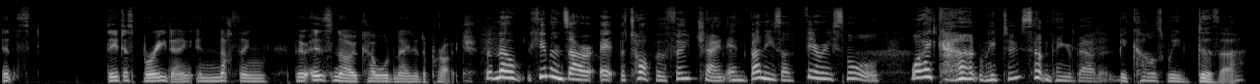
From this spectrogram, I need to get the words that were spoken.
it's they're just breeding and nothing there is no coordinated approach. But Mel, humans are at the top of the food chain and bunnies are very small. Why can't we do something about it? Because we dither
